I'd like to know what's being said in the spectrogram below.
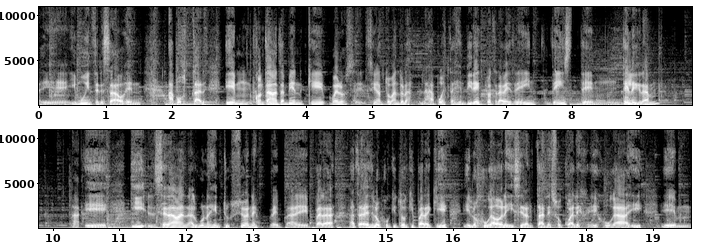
eh, y muy interesados en apostar. Em, contaban también que, bueno, se, iban tomando las, apuestas en directo a través de, de em, Telegram eh, y se daban algunas instrucciones eh, eh, para a través de los walkie para que los jugadores hicieran tales o cuales jugadas em,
